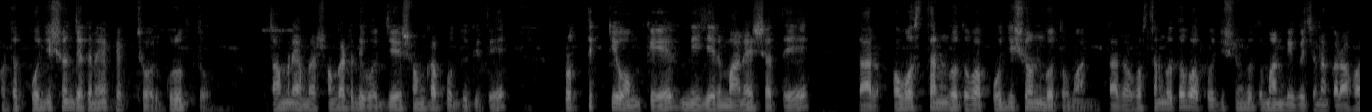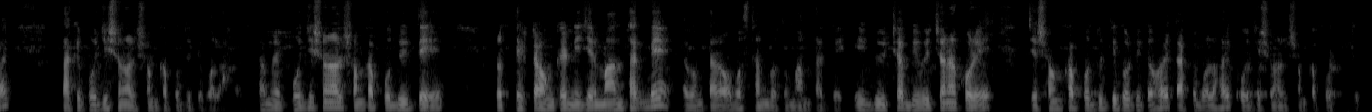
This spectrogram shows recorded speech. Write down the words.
অর্থাৎ পজিশন যেখানে ফ্যাক্টর গুরুত্ব। তার মানে আমরা সংখ্যাটা দিব যে সংখ্যা পদ্ধতিতে প্রত্যেকটি অঙ্কের নিজের মানের সাথে তার অবস্থানগত বা পজিশনগত মান, তার অবস্থানগত বা পজিশনগত মান বিবেচনা করা হয়, তাকে পজিশনাল সংখ্যা পদ্ধতি বলা হয়। তার মানে পজিশনাল সংখ্যা পদ্ধতিতে প্রত্যেকটা অঙ্কের নিজের মান থাকবে এবং তার অবস্থানগত মান থাকবে। এই দুইটা বিবেচনা করে যে সংখ্যা পদ্ধতি গঠিত হয়, তাকে বলা হয় পজিশনাল সংখ্যা পদ্ধতি।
